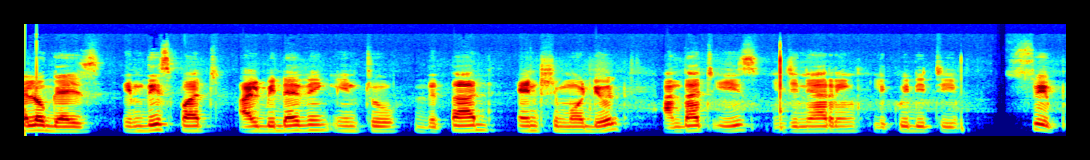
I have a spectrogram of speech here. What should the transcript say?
Hello guys, in this part I'll be diving into the third entry module and that is engineering liquidity sweep.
